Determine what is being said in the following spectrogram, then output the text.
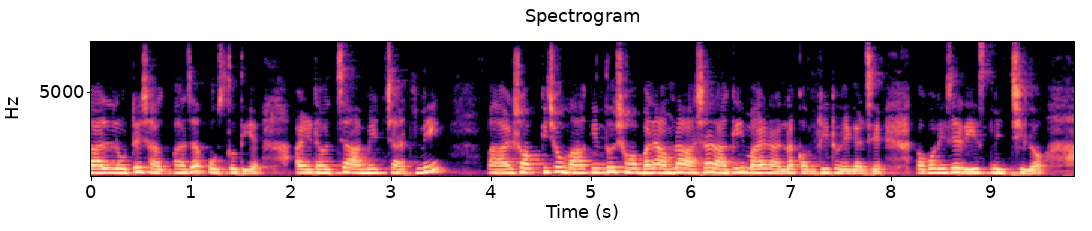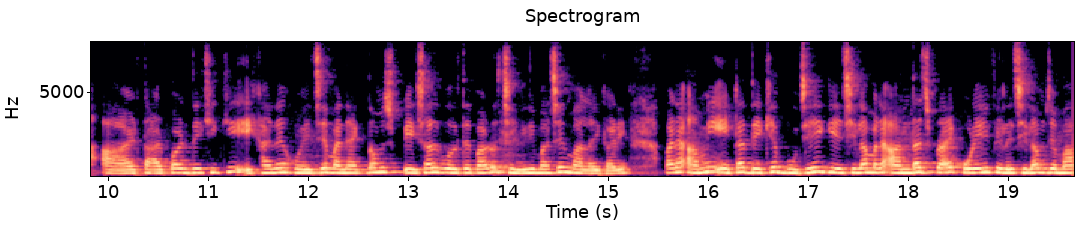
লাল নোটে শাক ভাজা, পোস্ত দিয়ে। আর এটা হচ্ছে আমের চাটনি। আর সব কিছু মা কিন্তু সব মানে আমরা আসার আগেই মায়ের রান্না কমপ্লিট হয়ে গেছে। তখন এসে রেস্ট নিচ্ছিল। আর তারপর দেখি কি এখানে হয়েছে মানে একদম স্পেশাল বলতে পারো চিংড়ি মাছের মালাইকারি। মানে আমি এটা দেখে বুঝেই গিয়েছিলাম মানে আন্দাজ প্রায় করেই ফেলেছিলাম যে মা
